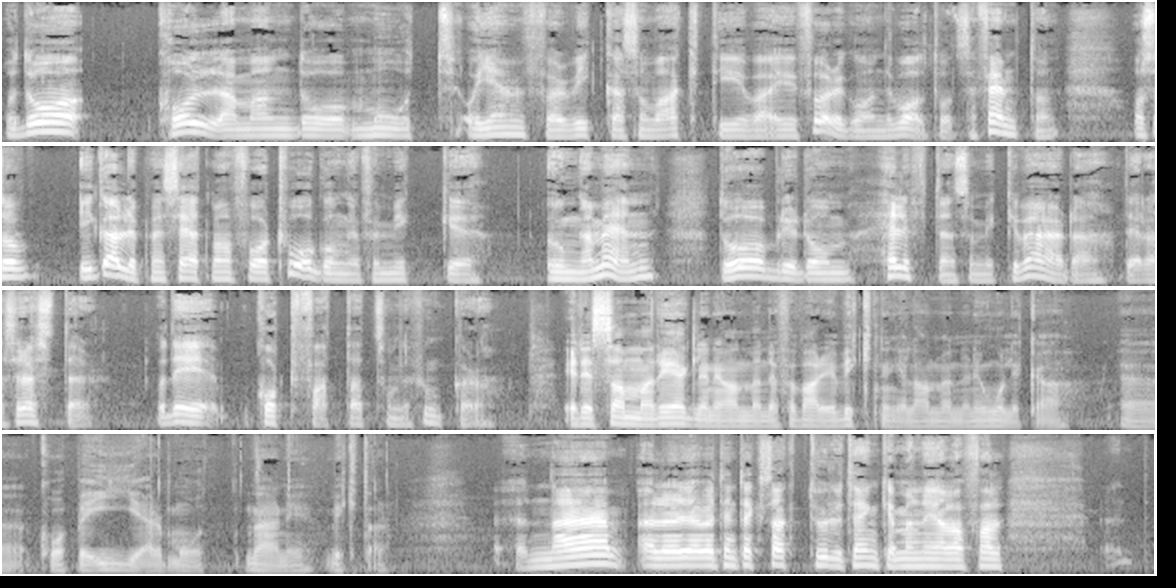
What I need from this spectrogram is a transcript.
Och då kollar man då mot och jämför vilka som var aktiva i föregående val 2015. Och så i gallupen säger att man får två gånger för mycket unga män, då blir de hälften så mycket värda, deras röster. Och det är kortfattat som det funkar. Då. Är det samma regler ni använder för varje viktning eller använder ni olika eh, KPI mot när ni viktar? Nej, eller jag vet inte exakt hur du tänker men i alla fall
